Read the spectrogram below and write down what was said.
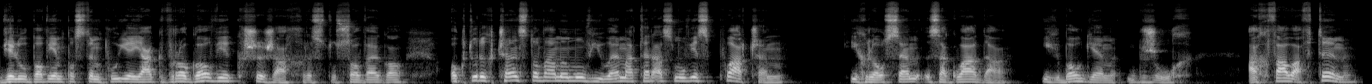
Wielu bowiem postępuje jak wrogowie krzyża Chrystusowego, o których często wam mówiłem, a teraz mówię z płaczem. Ich losem zagłada, ich Bogiem brzuch, a chwała w tym,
